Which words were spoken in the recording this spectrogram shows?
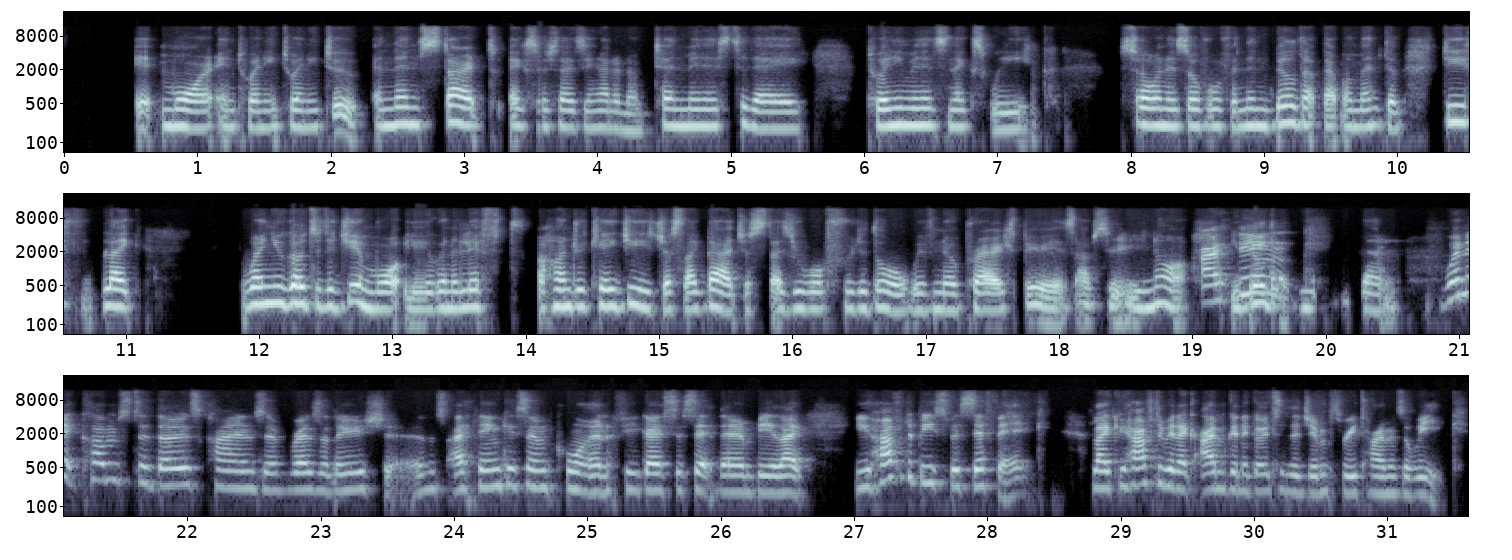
it more in 2022 and then start exercising i don't know 10 minutes today 20 minutes next week so on and so forth and then build up that momentum do you like when you go to the gym what you're going to lift 100 kgs just like that just as you walk through the door with no prior experience absolutely not I you think when it comes to those kinds of resolutions, I think it's important for you guys to sit there and be like, you have to be specific. Like, you have to be like, I'm going to go to the gym three times a week.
